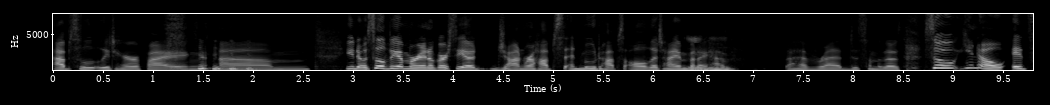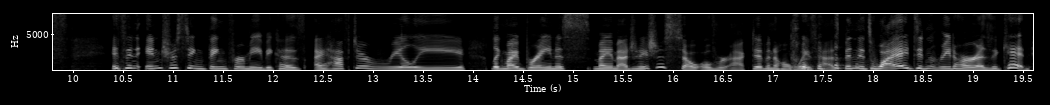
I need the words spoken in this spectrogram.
absolutely terrifying. um, you know, Silvia Moreno Garcia genre hops and mood hops all the time, but Mhm. I have I have read some of those. So, you know, it's it's an interesting thing for me because I have to really like my brain is my imagination is so overactive and it always has been. It's why I didn't read horror as a kid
